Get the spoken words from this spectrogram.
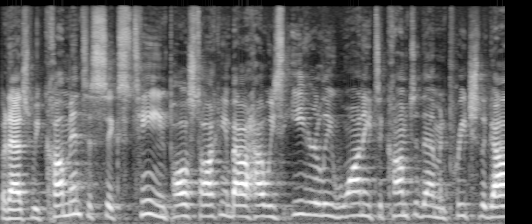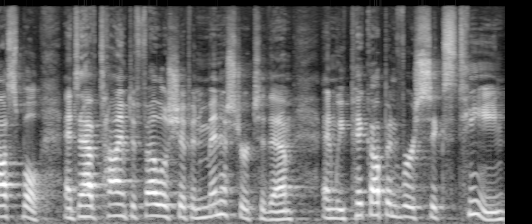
But as we come into 16, Paul's talking about how he's eagerly wanting to come to them and preach the gospel and to have time to fellowship and minister to them. And we pick up in verse 16,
